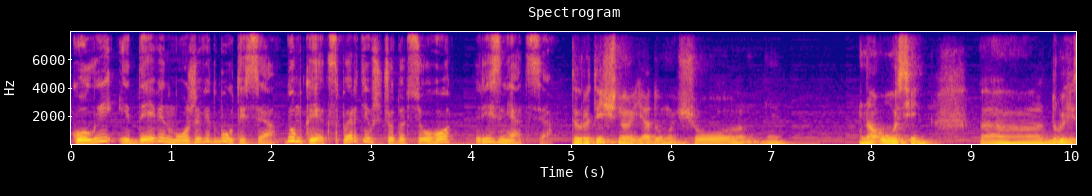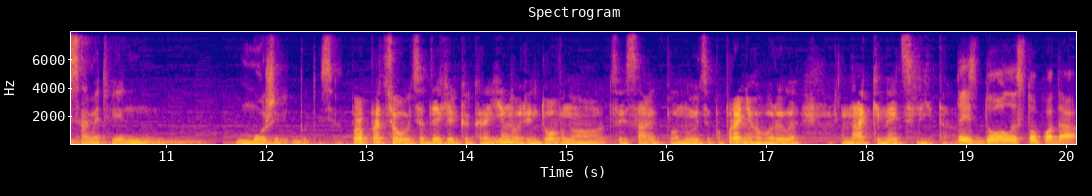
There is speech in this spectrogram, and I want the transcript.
коли і де він може відбутися? Думки експертів щодо цього різняться. Теоретично, я думаю, що ну, на осінь е, другий саміт він може відбутися. Пропрацьовується декілька країн. Орієнтовно цей саміт планується. Попередньо говорили на кінець літа. Десь до листопада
